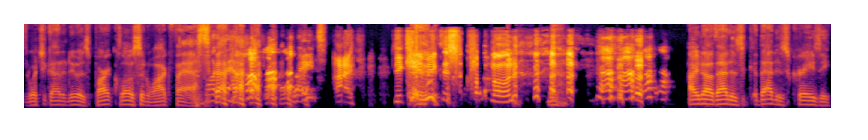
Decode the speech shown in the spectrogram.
What you got to do is park close and walk fast. Walk fast. right? I, you can't make this stuff up, Moon. I know that is that is crazy.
